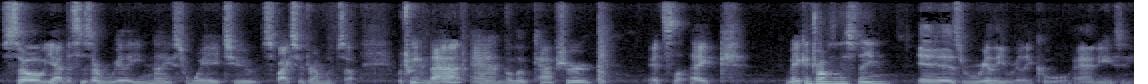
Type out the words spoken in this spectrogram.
so yeah, this is a really nice way to spice your drum loops up. Between that and the loop capture, it's like making drums on this thing is really, really cool and easy.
